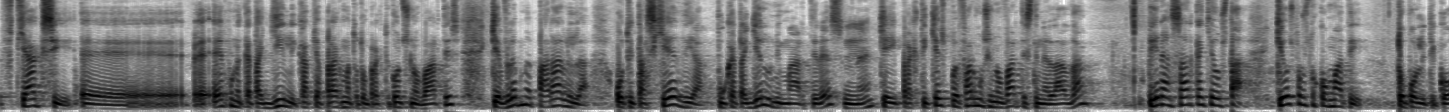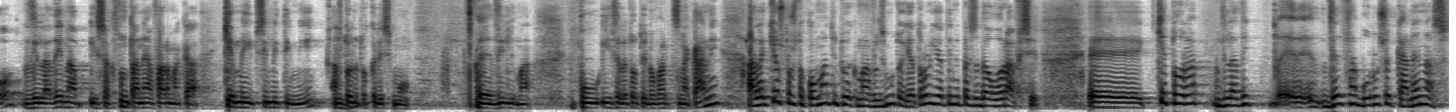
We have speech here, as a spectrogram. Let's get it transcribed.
φτιάξει, ε, έχουν καταγγείλει κάποια πράγματα των πρακτικών της Νοβάρτης και βλέπουμε παράλληλα ότι τα σχέδια που καταγγέλουν οι μάρτυρες Ναι. και οι πρακτικές που εφάρμοσε η Νοβάρτη στην Ελλάδα πήραν σάρκα και οστά. Και ως προς το κομμάτι το πολιτικό, δηλαδή να εισαχθούν τα νέα φάρμακα και με υψηλή τιμή, αυτό είναι το κρίσιμο ε, δίλημα που ήθελε τότε η Νοβάρτης να κάνει, αλλά και ως προς το κομμάτι του εκμαυλισμού των γιατρών για την υπερσυνταγογράφηση. Ε, και τώρα, δηλαδή, ε, δεν θα μπορούσε κανένας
